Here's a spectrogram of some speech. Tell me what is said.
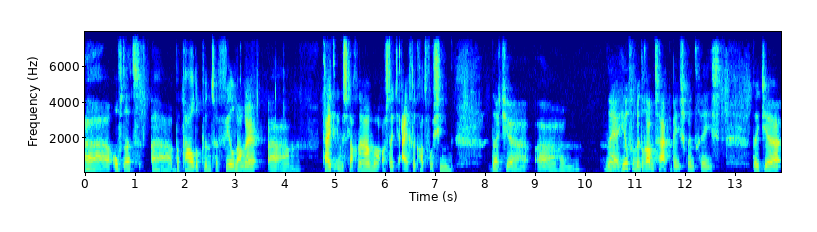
Uh, of dat uh, bepaalde punten veel langer um, tijd in beslag namen als dat je eigenlijk had voorzien. Dat je um, nou ja, heel veel met randzaken bezig bent geweest. Dat je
